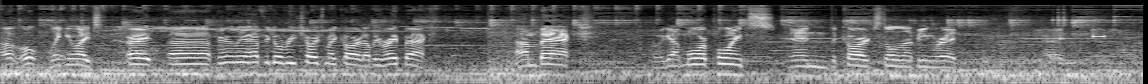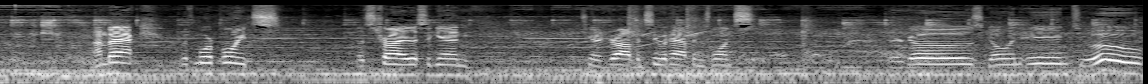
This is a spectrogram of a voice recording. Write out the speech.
Oh, oh, blinking lights. All right, uh, apparently I have to go recharge my card. I'll be right back. I'm back. We got more points, and the card's still not being read. All right. I'm back with more points. Let's try this again. It's gonna drop and see what happens once. There it goes, going into, oh,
